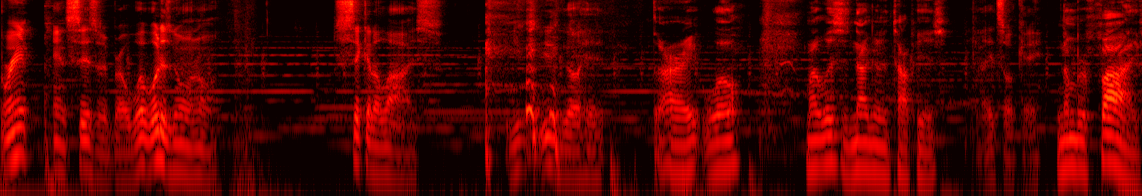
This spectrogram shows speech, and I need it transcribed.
Brent and SZA, bro. What what is going on? Sick of the lies. You, you go ahead. All right. Well, my list is not gonna top his. It's okay. Number five.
